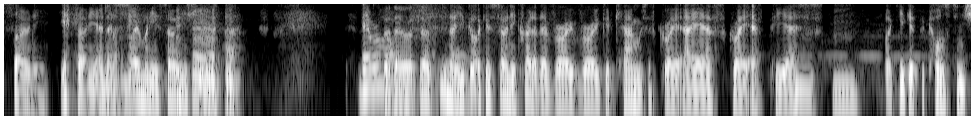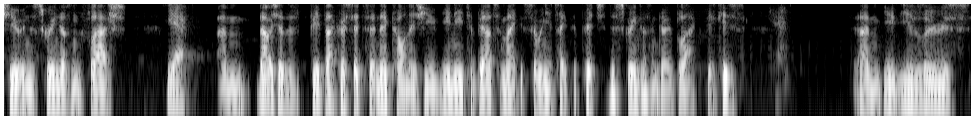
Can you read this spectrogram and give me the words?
Sony, yeah. Sony, and there's so many Sony shooters. there are, but they're, they're, you know, you've got to give Sony credit. They're very, very good cameras with great AF, great FPS. Mm. Like you get the constant shoot and the screen doesn't flash. Yeah um, that was the other feedback I said to Nikon is you you need to be able to make it so when you take the picture the screen doesn't go black because yeah. Um, you you lose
